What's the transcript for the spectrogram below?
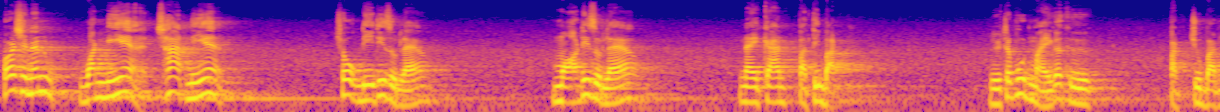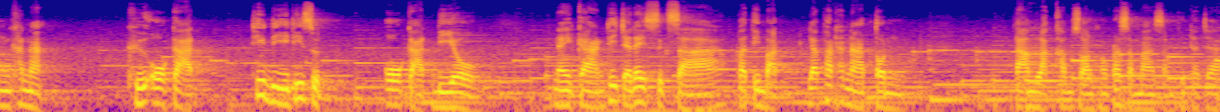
เพราะฉะนั้นวันนี้ชาตินี้โชคดีที่สุดแล้ว เหมาะที่สุดแล้ว ในการปฏิบัติ หรือถ้าพูดใหม่ก็คือปัจจุบันขณะ คือโอกาสที่ดีที่สุดโอกาสเดียว ในการที่จะได้ศึกษาปฏิบัติและพัฒนาตน ตามหลักคำสอนของพระสัมมาสัมพุทธเจ้า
